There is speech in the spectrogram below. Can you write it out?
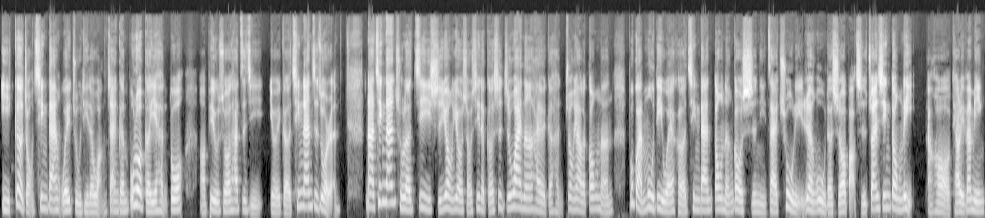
以各种清单为主题的网站跟部落格也很多啊。譬如说，他自己有一个清单制作人。那清单除了既实用又熟悉的格式之外呢，还有一个很重要的功能，不管目的为何，清单都能够使你在处理任务的时候保持专心动力。然后条理分明，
